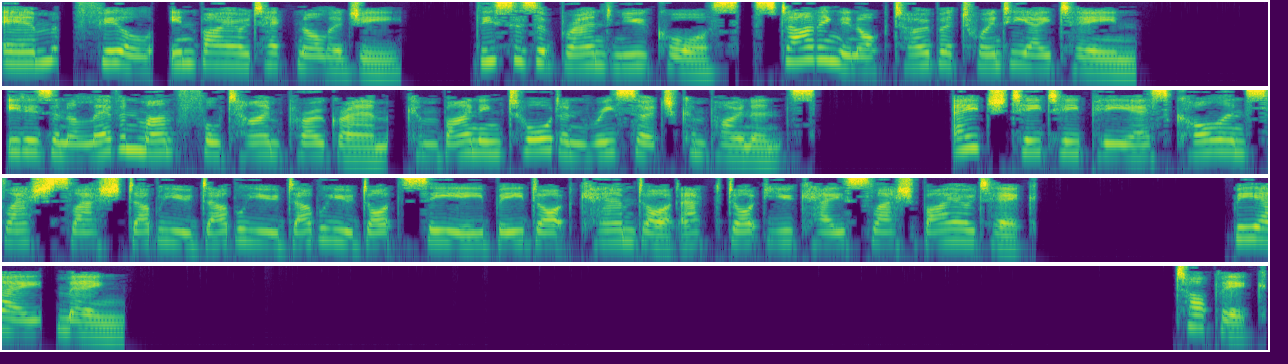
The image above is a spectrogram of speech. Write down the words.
M. Phil, in Biotechnology. This is a brand new course, starting in October 2018. It is an 11-month full-time program, combining taught and research components. https www.ceb.cam.ac.uk biotech BA, Meng Topic:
